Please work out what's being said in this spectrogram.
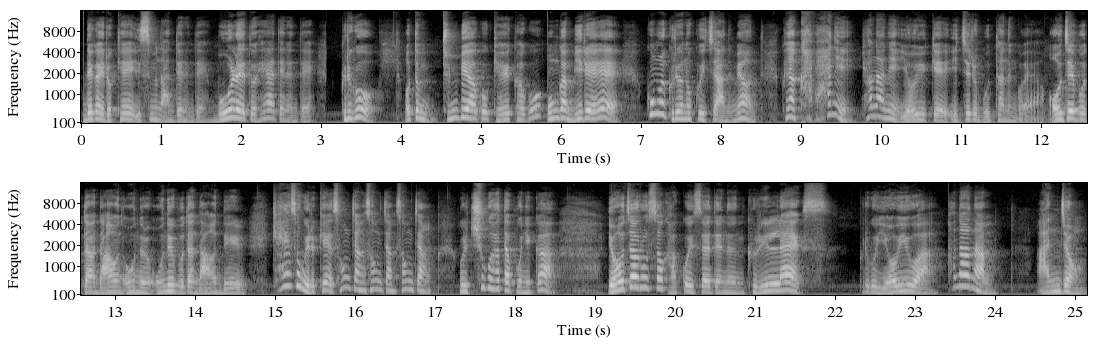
내가 이렇게 있으면 안 되는데, 뭘 해도 해야 되는데, 그리고 어떤 준비하고 계획하고 뭔가 미래에 꿈을 그려놓고 있지 않으면 그냥 가만히 편안히 여유있게 있지를 못하는 거예요. 어제보다 나은 오늘, 오늘보다 나은 내일 계속 이렇게 성장, 성장, 성장을 추구하다 보니까 여자로서 갖고 있어야 되는 그 릴렉스, 그리고 여유와 편안함, 안정,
